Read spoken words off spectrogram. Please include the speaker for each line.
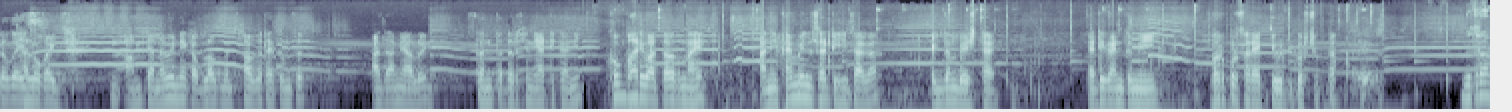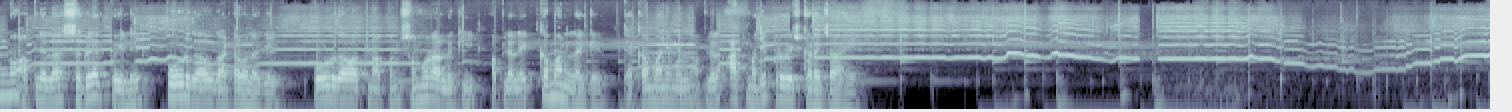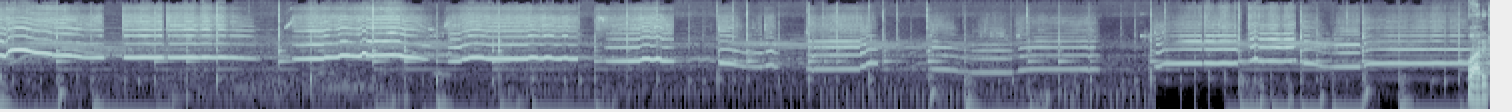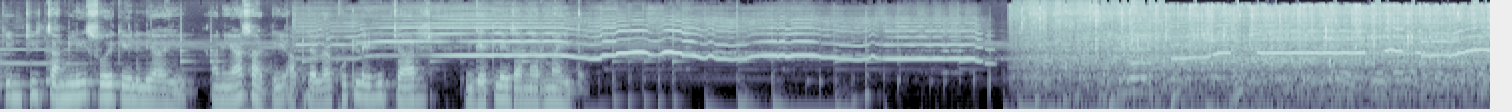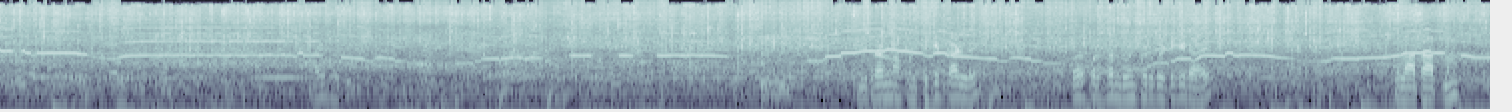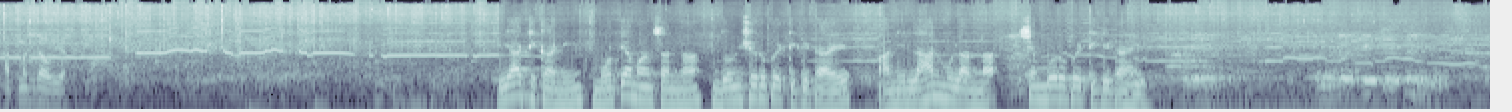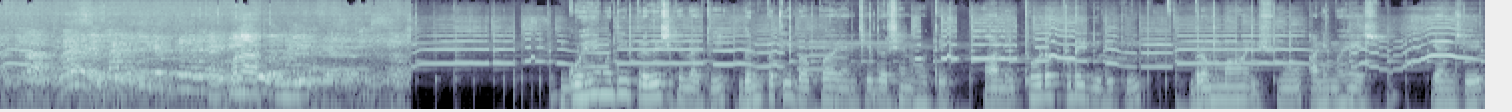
Speaker 1: Hello guys
Speaker 2: hello guys आमच्या नवीन एका ब्लॉगमध्ये स्वागत आहे तुमचं. आज आम्ही आलो आहे संत दर्शन या ठिकाणी. खूप भारी वातावरण आहे आणि फॅमिलीसाठी ही जागा एकदम बेस्ट आहे. या ठिकाणी तुम्ही भरपूर साऱ्या ॲक्टिव्हिटी करू शकता.
Speaker 3: मित्रांनो आपल्याला सगळ्यात पहिले पोडगाव गाठावं लागेल. पोड गावातून आपण समोर आलो की आपल्याला एक कमान लागेल. त्या कमानीमधून आपल्याला आतमध्ये प्रवेश करायचा आहे. पार्किंगची चांगली सोय केलेली आहे आणि यासाठी आपल्याला कुठलेही चार्ज घेतले जाणार नाहीत.
Speaker 2: मित्रांनो आपण तिकीट काढले. पर पर्सन दोनशे रुपये तिकीट आहे. चला आता आपण आतमध्ये जाऊया.
Speaker 4: या ठिकाणी मोठ्या माणसांना दोनशे रुपये तिकीट आहे आणि लहान मुलांना शंभर रुपये तिकीट आहे.
Speaker 3: गुहेमध्ये प्रवेश केला की गणपती बाप्पा यांचे दर्शन होते आणि थोडं पुढे गेले की ब्रह्मा विष्णू आणि महेश. यांचे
